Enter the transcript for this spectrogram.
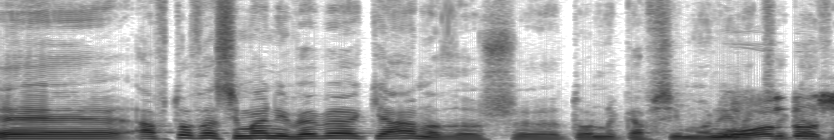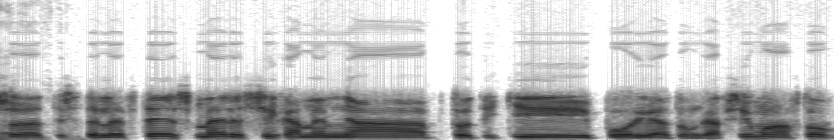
ε, αυτό θα σημαίνει βέβαια και άνοδος ε, των καυσίμων. Όντως ε, τις τελευταίες μέρες είχαμε μια πτωτική πορεία των καυσίμων. Αυτό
